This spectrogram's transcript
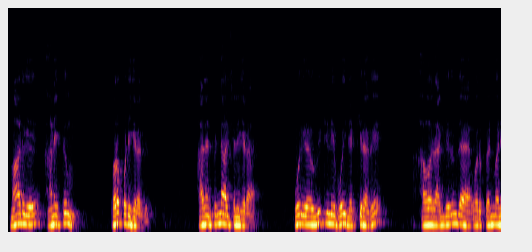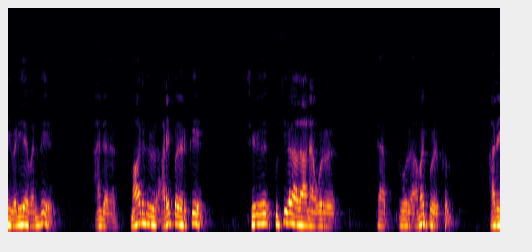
மாடு அனைத்தும் புறப்படுகிறது. அதன் பின்னால் செல்கிறார். ஒரு வீட்டிலே போய் நிற்கிறது. அவர் அங்கிருந்த ஒரு பெண்மணி வெளியே வந்து அந்த மாடுகள் அடைப்பதற்கு சிறு குச்சிகளாலான ஒரு ஒரு அமைப்பு இருக்கும். அதை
